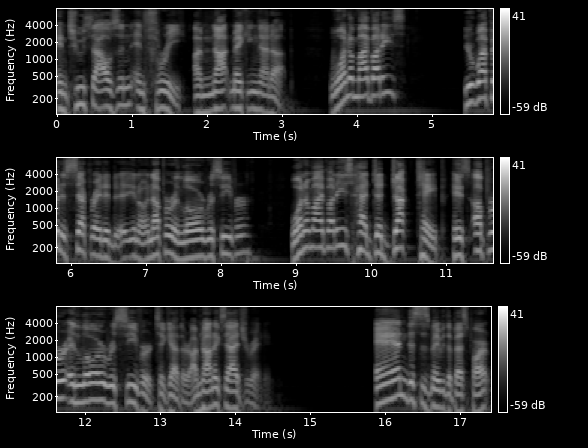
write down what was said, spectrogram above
in 2003. I'm not making that up. One of my buddies, your weapon is separated, uh, you know, an upper and lower receiver. One of my buddies had to duct tape his upper and lower receiver together. I'm not exaggerating. And this is maybe the best part.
